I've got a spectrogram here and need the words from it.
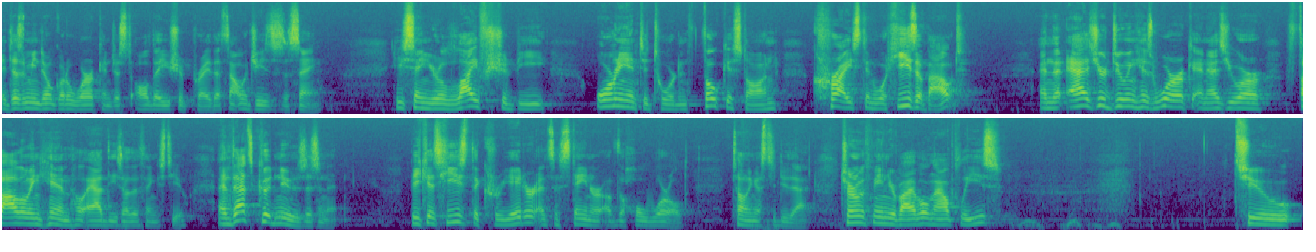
It doesn't mean don't go to work and just all day you should pray. That's not what Jesus is saying. He's saying your life should be oriented toward and focused on Christ and what He's about, and that as you're doing His work and as you are following Him, He'll add these other things to you. And that's good news, isn't it? Because He's the creator and sustainer of the whole world, telling us to do that. Turn with me in your Bible now, please, to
